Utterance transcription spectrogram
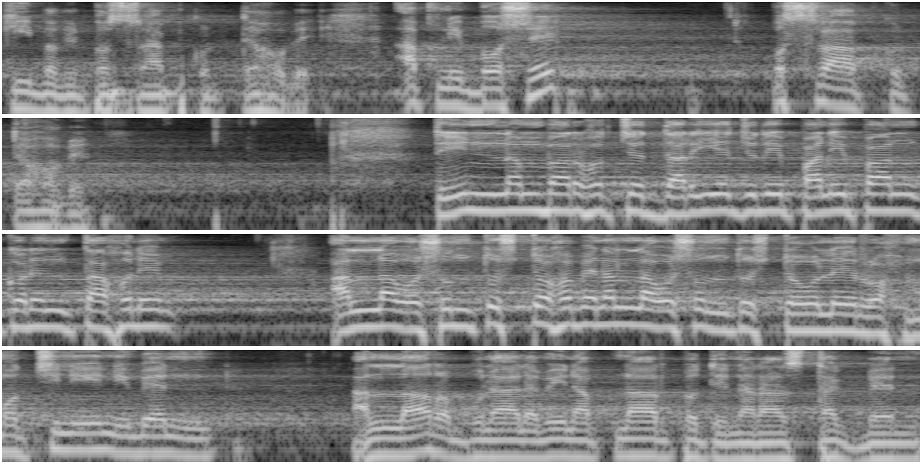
কীভাবে প্রস্রাব করতে হবে। আপনি বসে প্রস্রাব করতে হবে। তিন নাম্বার হচ্ছে দাঁড়িয়ে যদি পানি পান করেন তাহলে আল্লাহ অসন্তুষ্ট হবেন, আল্লাহ অসন্তুষ্ট হলে রহমত চিনিয়ে নেবেন। আল্লাহ রব্বুল আলমিন আপনার প্রতি নারাজ থাকবেন।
